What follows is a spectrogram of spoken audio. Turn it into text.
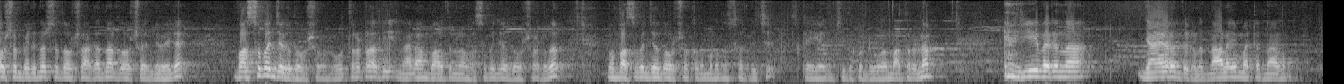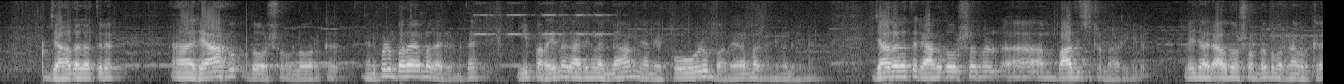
ദോഷം പെരുന്നർഷ ദോഷം അകന്നാൾ ദോഷം എന്നിവയിൽ വസുപഞ്ചക ദോഷമുണ്ട്. ഉത്രട്ടാതി നാലാം ഭാഗത്തിലുള്ള വസുപഞ്ചക ദോഷമുള്ളത് അപ്പം വസുപഞ്ചക ദോഷമൊക്കെ നമ്മളൊന്ന് ശ്രദ്ധിച്ച് കൈകാര്യം ചെയ്ത് കൊണ്ടുപോകാം മാത്രമല്ല. ഈ വരുന്ന ഞായറും തിങ്കളും നാളെയും മറ്റന്നാളും ജാതകത്തിൽ രാഹു ദോഷമുള്ളവർക്ക് ഞാൻ എപ്പോഴും പറയാനുള്ള കാര്യമാണ്. അതെ ഈ പറയുന്ന കാര്യങ്ങളെല്ലാം ഞാൻ എപ്പോഴും പറയാനുള്ള കാര്യങ്ങൾ തന്നെ. ജാതകത്തിൽ രാഗദോഷങ്ങൾ ബാധിച്ചിട്ടുള്ള ആരെങ്കിലും അല്ലെങ്കിൽ രാഗദോഷം ഉണ്ടെന്ന് പറഞ്ഞവർക്ക്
